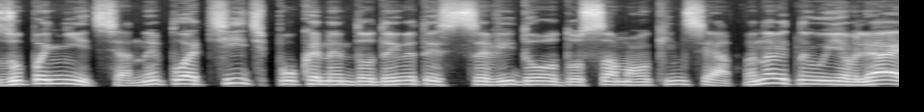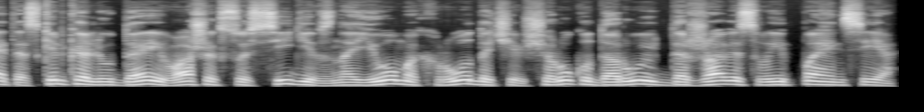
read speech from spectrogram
зупиніться, не платіть, поки не додивитесь це відео до самого кінця. Ви навіть не уявляєте, скільки людей, ваших сусідів, знайомих, родичів щороку дарують державі свої пенсії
